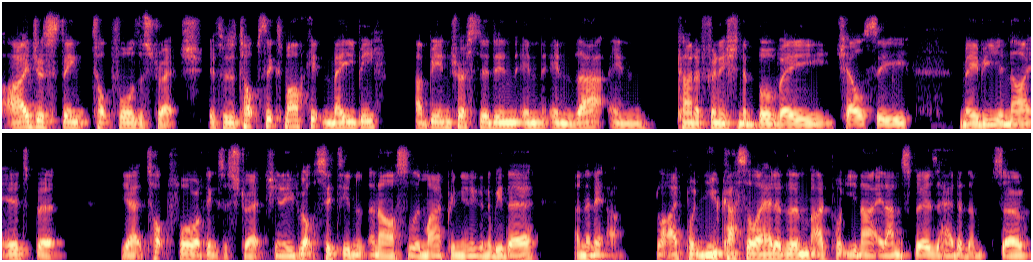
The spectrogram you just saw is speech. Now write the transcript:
I just think top four is a stretch. If there's a top six market, maybe I'd be interested in in in that, in kind of finishing above a Chelsea, maybe United. But yeah, top four I think is a stretch. You know, you've got City and Arsenal, in my opinion, are going to be there, and then it, like I'd put Newcastle ahead of them. I'd put United and Spurs ahead of them. So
